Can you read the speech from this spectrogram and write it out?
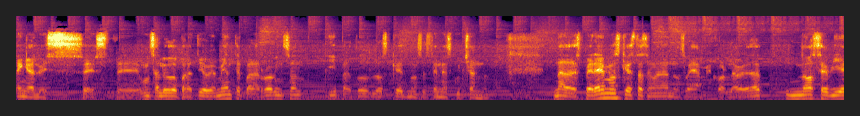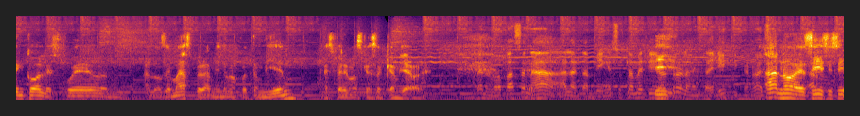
Venga Luis, este, un saludo para ti obviamente, para Robinson y para todos los que nos estén escuchando. Nada, esperemos que esta semana nos vaya mejor. La verdad, no sé bien cómo les fue a los demás, pero a mí no me fue tan bien. Esperemos que eso cambie ahora. Bueno, no pasa nada, Alan, también eso está metido dentro de las estadísticas, ¿no? ah, no, eh, sí, sí, sí.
